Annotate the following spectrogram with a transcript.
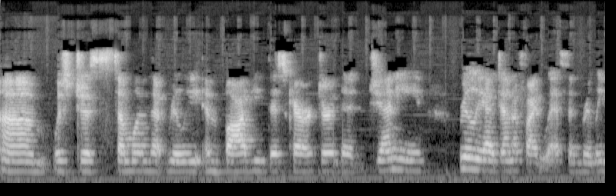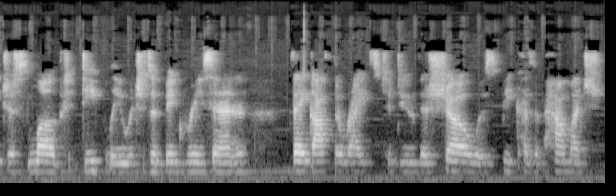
Um, was just someone that really embodied this character that Jenny really identified with and really just loved deeply, which is a big reason they got the rights to do this show was because of how much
